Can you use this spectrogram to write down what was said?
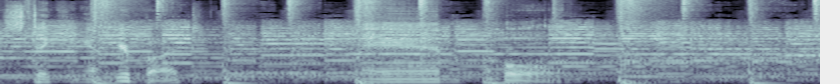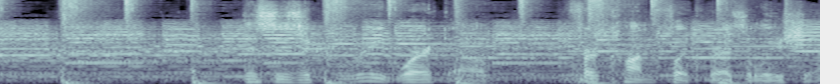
sticking out your butt, and pull. This is a great workout for conflict resolution.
